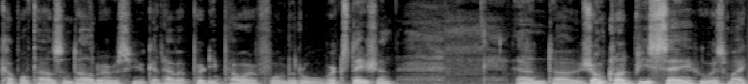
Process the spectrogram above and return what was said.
couple thousand dollars, you could have a pretty powerful little workstation. And uh, Jean Claude Risset, who was my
